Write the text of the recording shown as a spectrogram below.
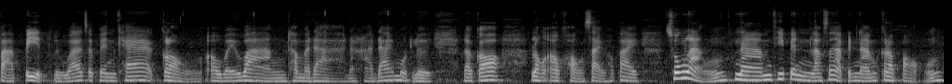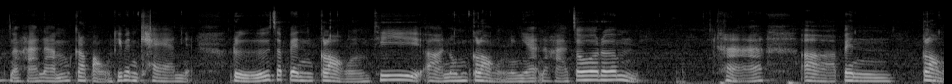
ฝาปิด หรือว่าจะเป็นแค่กล่องเอาไว้วางธรรมดานะคะ ได้หมดเลย แล้วก็ลองเอาของใส่เข้าไป ช่วงหลังน้ำที่เป็นลักษณะเป็นน้ำกระป๋องนะคะ น้ำกระป๋องที่เป็นแคนเนี่ยหรือจะเป็นกล่องที่นมกล่องอย่างเงี้ยนะคะโจเริ่มหาเป็นกล่อง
